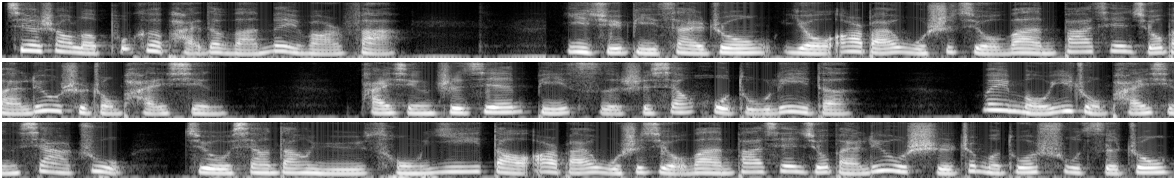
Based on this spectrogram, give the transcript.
介绍了扑克牌的完美玩法。一局比赛中有二百五十九万八千九百六十种牌型，牌型之间彼此是相互独立的。为某一种牌型下注。就相当于从一到二百五十九万八千九百六十这么多数字中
